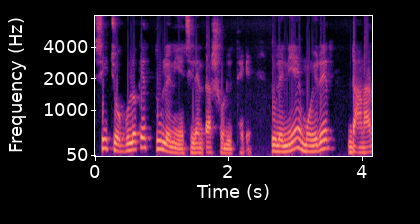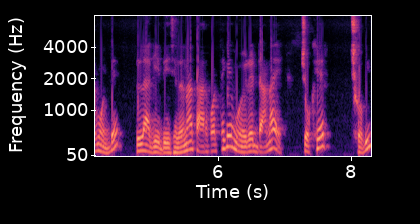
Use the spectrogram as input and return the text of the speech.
সেই চোখগুলোকে তুলে নিয়েছিলেন তার শরীর থেকে। তুলে নিয়ে ময়ূরের ডানার মধ্যে লাগিয়ে দিয়েছিলেন। না তারপর থেকে ময়ূরের ডানায় চোখের ছবি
